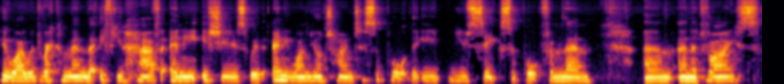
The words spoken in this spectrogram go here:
who I would recommend that if you have any issues with anyone you're trying to support, that you, you seek support from them um, and advice.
